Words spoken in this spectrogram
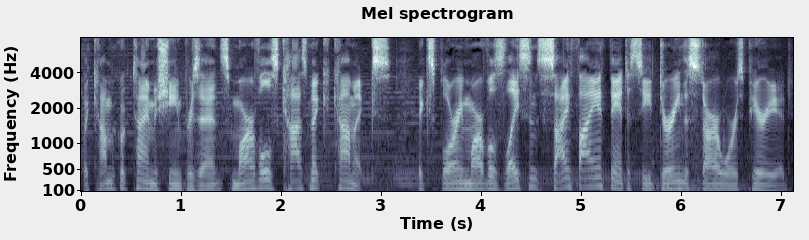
The Comic Book Time Machine presents Marvel's Cosmic Comics, exploring Marvel's licensed sci fi and fantasy during the Star Wars period.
